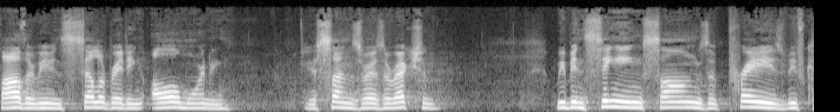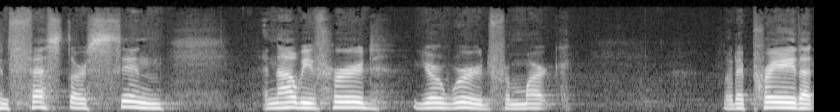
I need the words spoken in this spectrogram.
Father, we've been celebrating all morning your Son's resurrection. We've been singing songs of praise. We've confessed our sin. And now we've heard your word from Mark. Lord, I pray that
